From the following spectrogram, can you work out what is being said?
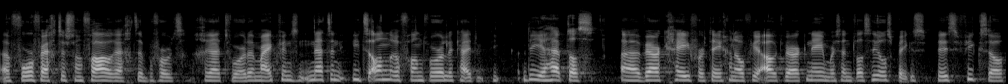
uh, voorvechters van vrouwenrechten bijvoorbeeld gered worden. Maar ik vind het net een iets andere verantwoordelijkheid die, je hebt als werkgever tegenover je oud-werknemers. En het was heel spe specifiek zo.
